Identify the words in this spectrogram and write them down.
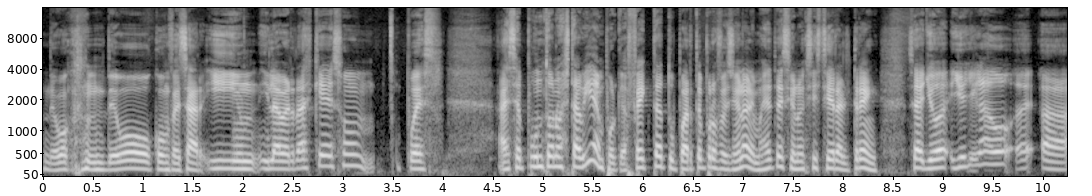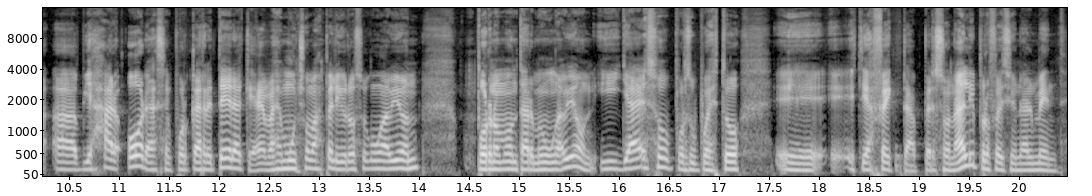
debo, debo confesar. Y, y la verdad es que eso, pues, a ese punto no está bien porque afecta a tu parte profesional. Imagínate si no existiera el tren. O sea, yo, he llegado eh, a, viajar horas por carretera, que además es mucho más peligroso que un avión, por no montarme en un avión. Y ya eso, por supuesto, eh, eh, te afecta personal y profesionalmente.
